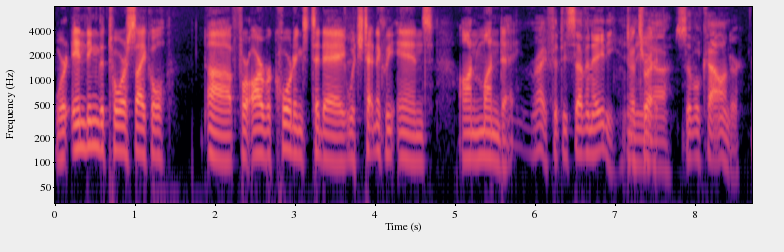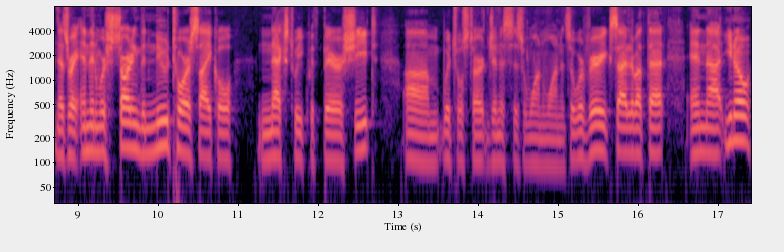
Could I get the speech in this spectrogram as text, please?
we're ending the tour cycle uh, for our recordings today, which technically ends on Monday. Right, 5780 That's the right. uh, civil calendar. That's right. And then we're starting the new tour cycle next week with Bereshit, um, which will start Genesis 1 1. And so we're very excited about that. And, uh, you know,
